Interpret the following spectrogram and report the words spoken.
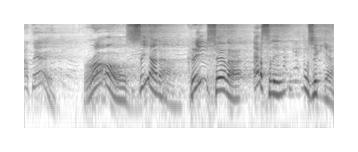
Rate, Rosiana, Grisela, asli musiknya.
